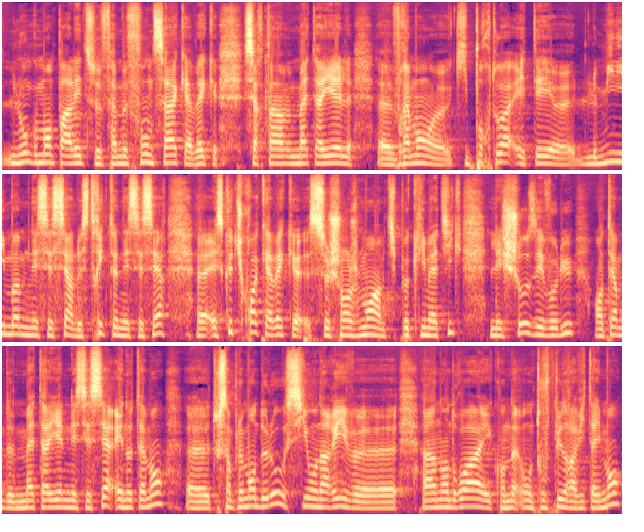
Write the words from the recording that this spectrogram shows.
longuement parlé de ce fameux fond de sac avec certains matériels vraiment qui pour toi étaient le minimum nécessaire, le strict nécessaire. Est-ce que tu crois qu'avec ce changement un petit peu climatique, les choses évoluent en termes de matériel nécessaire et notamment tout simplement de l'eau? Si on arrive à un endroit et qu'on trouve plus de ravitaillement.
